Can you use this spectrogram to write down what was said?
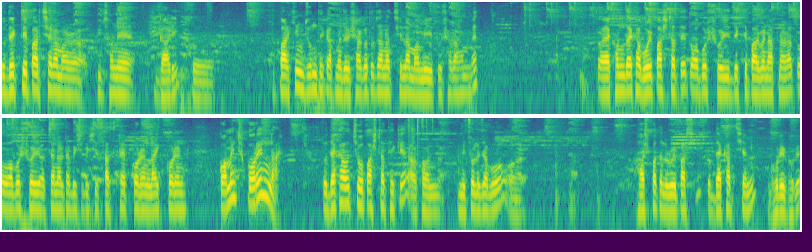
তো দেখতে পাচ্ছেন আমার পিছনে গাড়ি, তো পার্কিং জোন থেকে আপনাদের স্বাগত জানাচ্ছিলাম আমি তুষার আহমেদ। তো এখন দেখাবো ওই পাশটাতে, তো অবশ্যই দেখতে পারবেন আপনারা। তো অবশ্যই চ্যানেলটা বেশি বেশি সাবস্ক্রাইব করেন, লাইক করেন, কমেন্ট করেন না। তো দেখা হচ্ছে ও পাশটা থেকে, এখন আমি চলে যাব হাসপাতালের ওই পাশে, তো দেখাচ্ছি আমি ঘুরে ঘুরে।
